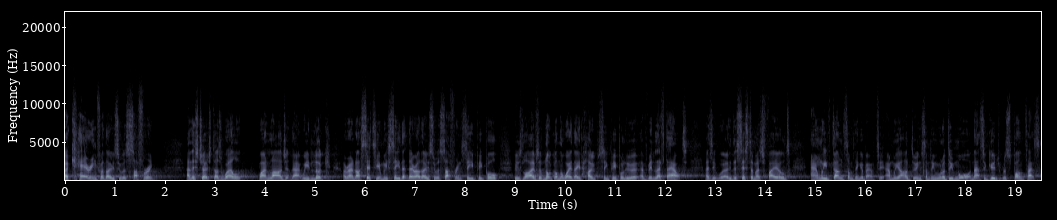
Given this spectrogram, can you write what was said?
a caring for those who are suffering. And this church does well by and large at that. We look around our city and we see that there are those who are suffering, see people whose lives have not gone the way they'd hoped, see people who have been left out as it were. Who the system has failed, and we've done something about it, and we are doing something. We want to do more, and that's a good response. That's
